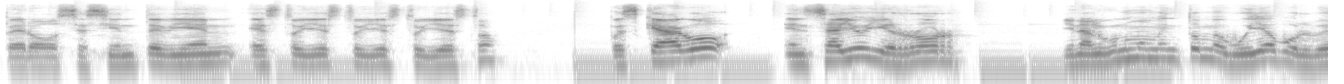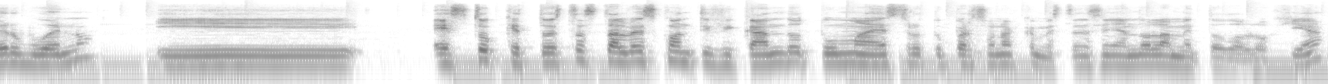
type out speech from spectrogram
pero se siente bien esto y esto y esto y esto. Pues, ¿qué hago? Ensayo y error. Y en algún momento me voy a volver bueno y esto que tú estás tal vez cuantificando, tu maestro, tu persona que me está enseñando la metodología,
